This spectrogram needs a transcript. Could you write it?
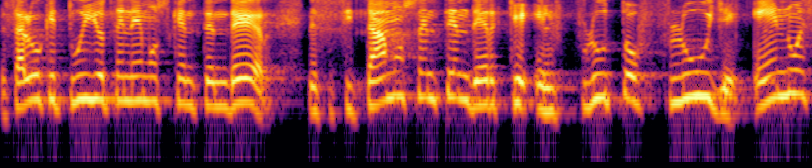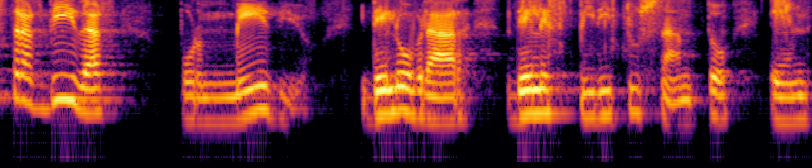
Es algo que tú y yo tenemos que entender. Necesitamos entender que el fruto fluye en nuestras vidas por medio del obrar del Espíritu Santo en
